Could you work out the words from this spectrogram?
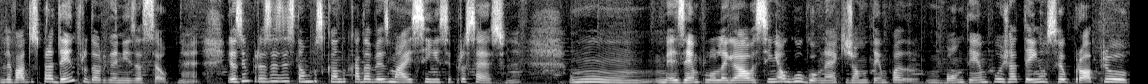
levados para dentro da organização, né? E as empresas estão buscando cada vez mais sim esse processo, né? Um exemplo legal assim é o Google, né? Que já há um tempo, um bom tempo já tem o seu próprio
